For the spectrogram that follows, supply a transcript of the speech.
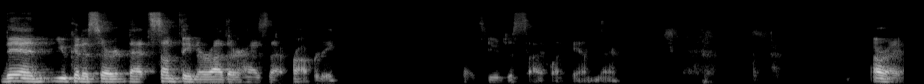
then you can assert that something or other has that property. So you just cite like M there. All right.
